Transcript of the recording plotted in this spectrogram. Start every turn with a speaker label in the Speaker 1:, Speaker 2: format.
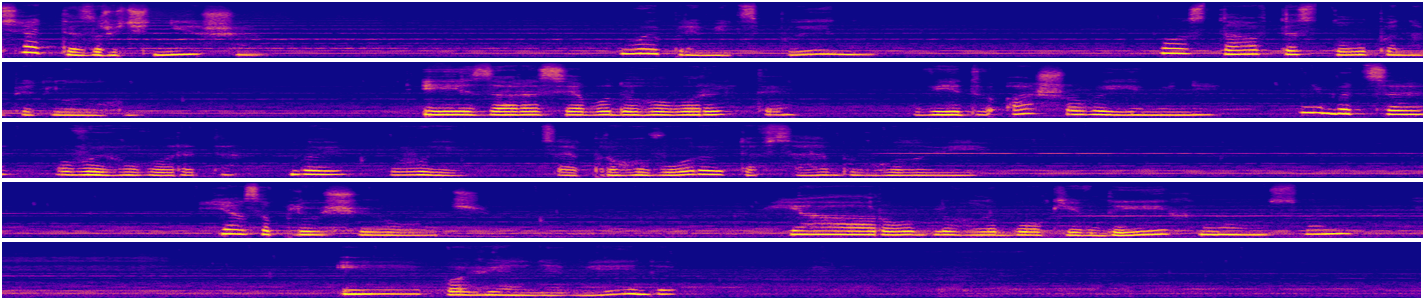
Speaker 1: Сядьте зручніше, випряміть спину, поставте стопи на підлогу. І зараз я буду говорити від вашого імені, ніби це ви говорите, би ви це проговорюєте в себе в голові. Я заплющую очі. Я роблю глибокий вдих носом і повільний видих,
